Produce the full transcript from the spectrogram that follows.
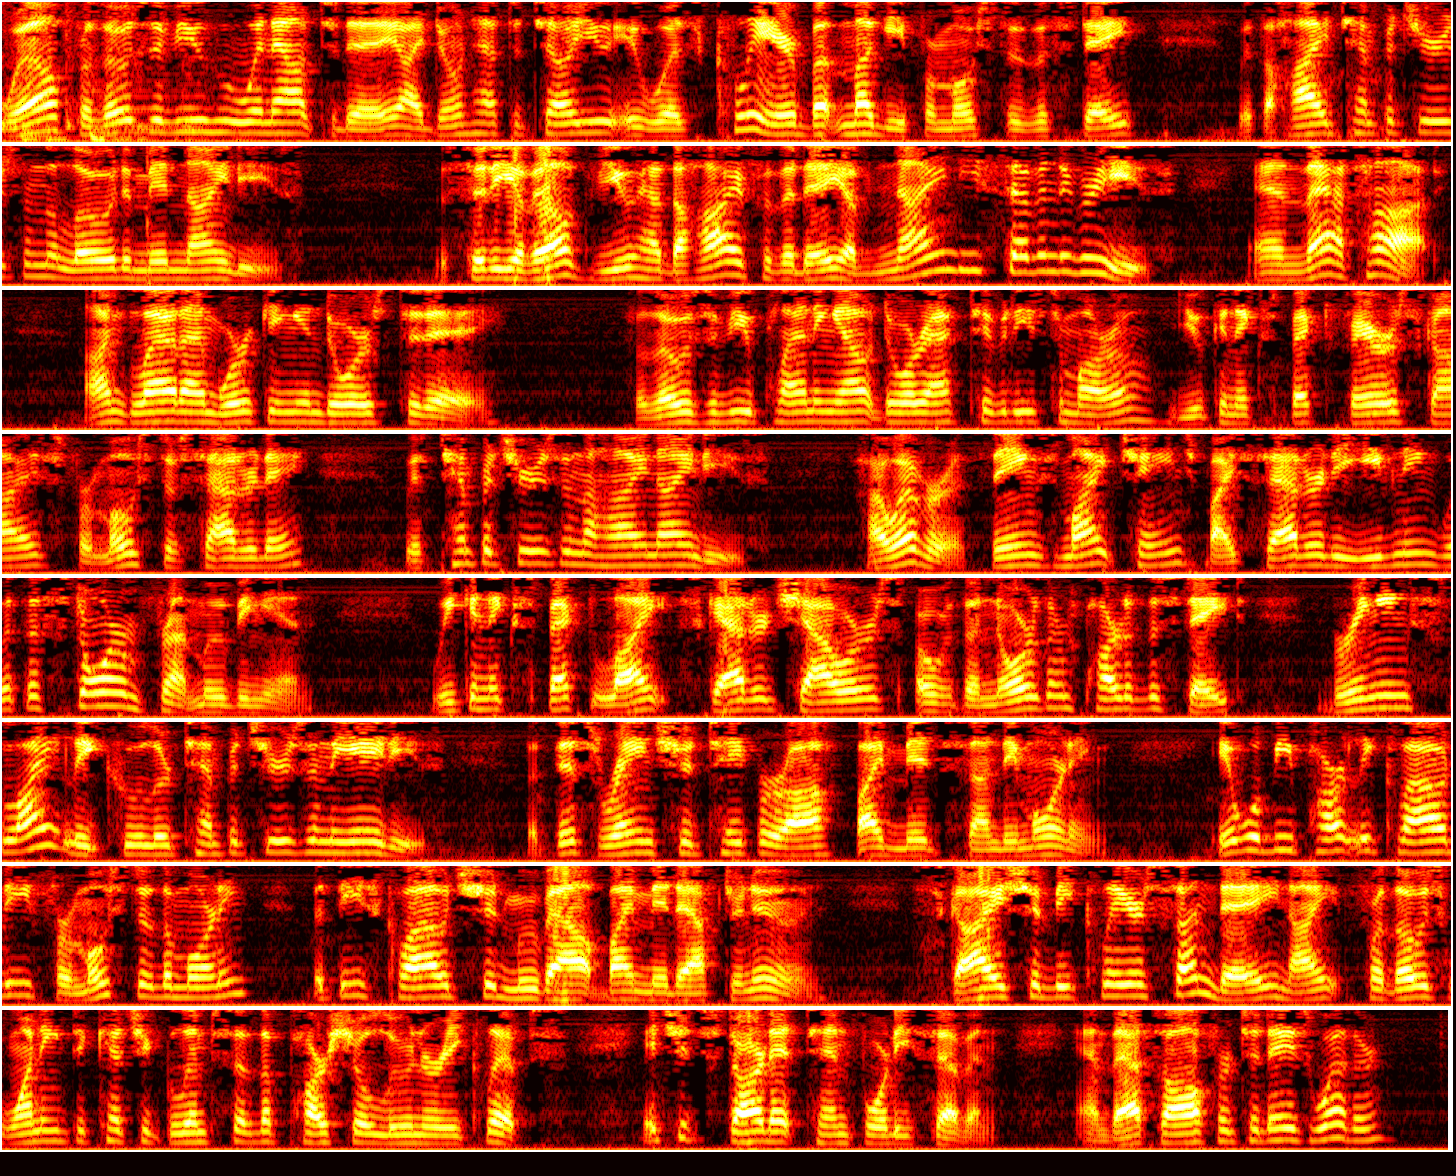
Well, for those of you who went out today, I don't have to tell you it was clear but muggy for most of the state, with the high temperatures in the low to mid 90s. The city of Elkview had the high for the day of 97 degrees, and that's hot. I'm glad I'm working indoors today. For those of you planning outdoor activities tomorrow, you can expect fair skies for most of Saturday with temperatures in the high 90s. However, things might change by Saturday evening with a storm front moving in. We can expect light scattered showers over the northern part of the state, bringing slightly cooler temperatures in the 80s, but this rain should taper off by mid Sunday morning. It will be partly cloudy for most of the morning, but these clouds should move out by mid afternoon. Skies should be clear Sunday night for those wanting to catch a glimpse of the partial lunar eclipse. It should start at 1047. And that's all for today's weather.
